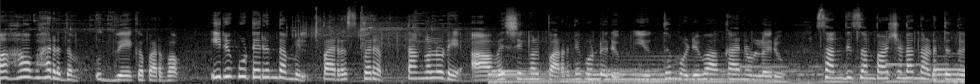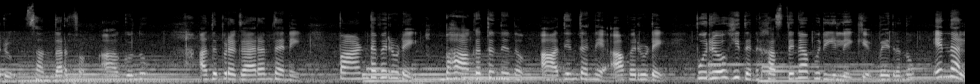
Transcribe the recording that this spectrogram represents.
മഹാഭാരതം ഉദ്വേഗപർവം. ഇരുകൂട്ടരും തമ്മിൽ പരസ്പരം തങ്ങളുടെ ആവശ്യങ്ങൾ പറഞ്ഞുകൊണ്ടൊരു യുദ്ധം ഒഴിവാക്കാനുള്ളൊരു സന്ധി സംഭാഷണം നടത്തുന്നൊരു സന്ദർഭം ആകുന്നു. അത് പ്രകാരം തന്നെ പാണ്ഡവരുടെ ഭാഗത്തു നിന്നും ആദ്യം തന്നെ അവരുടെ പുരോഹിതൻ ഹസ്തിനാപുരിയിലേക്ക് വരുന്നു. എന്നാൽ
